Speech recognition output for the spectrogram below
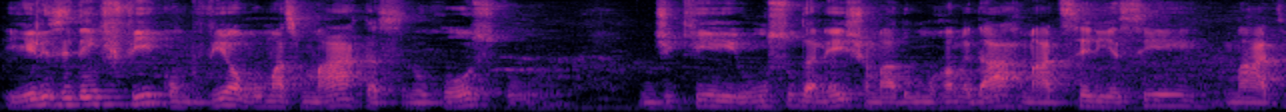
E eles identificam, via algumas marcas no rosto, de que um sudanês chamado Muhammad Ahmad seria esse Mahdi.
